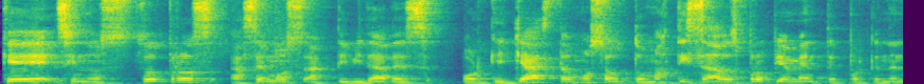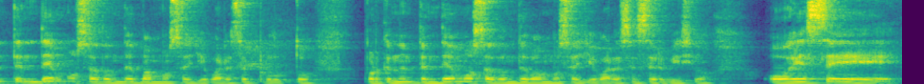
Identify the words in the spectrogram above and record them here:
Que si nosotros hacemos actividades porque ya estamos automatizados propiamente, porque no entendemos a dónde vamos a llevar ese producto, porque no entendemos a dónde vamos a llevar ese servicio o ese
